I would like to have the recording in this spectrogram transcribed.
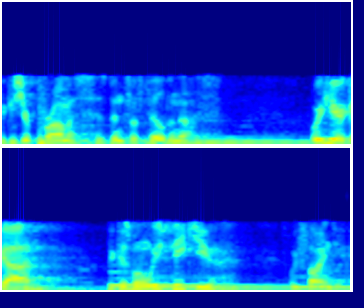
because your promise has been fulfilled in us. We're here, God, because when we seek you, we find you.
